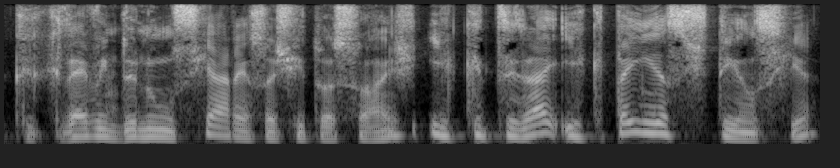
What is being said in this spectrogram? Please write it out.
que, que devem denunciar essas situações e que, terá, e que têm assistência.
